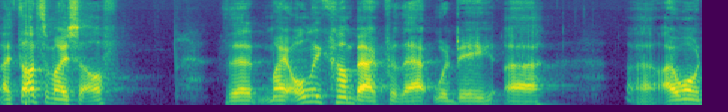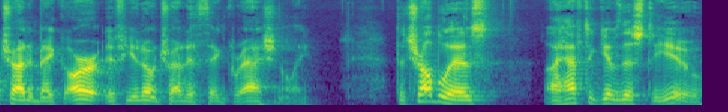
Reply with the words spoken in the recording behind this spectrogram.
I thought to myself that my only comeback for that would be uh, uh, I won't try to make art if you don't try to think rationally. The trouble is, I have to give this to you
